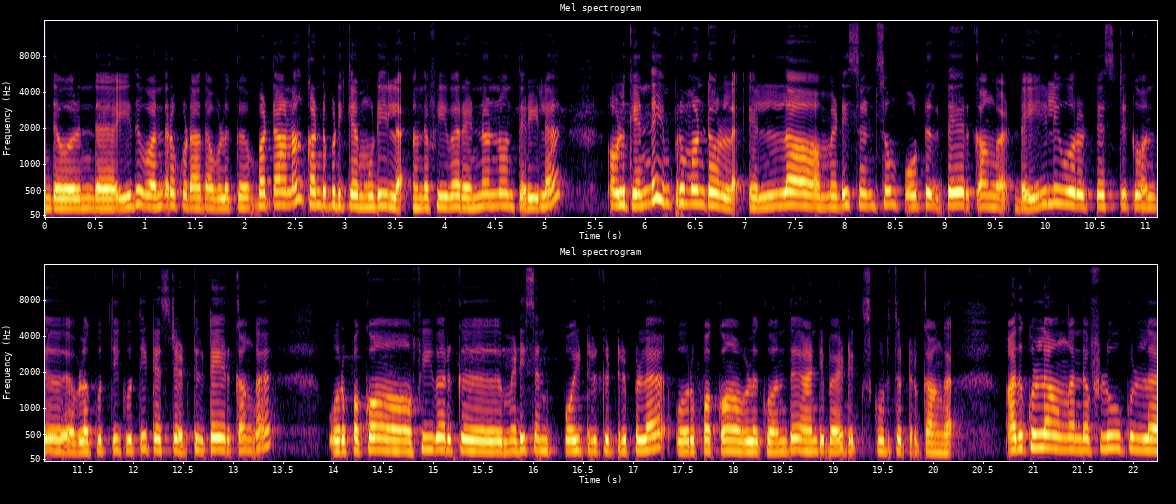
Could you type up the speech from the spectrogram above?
இந்த ஒரு இந்த இது வந்துடக்கூடாது அவளுக்கு. பட் ஆனால் கண்டுபிடிக்க முடியல. அந்த ஃபீவர் என்னென்னும் தெரியல. அவளுக்கு எந்த இம்ப்ரூவ்மெண்ட்டும் இல்லை. எல்லா மெடிசன்ஸும் போட்டுக்கிட்டே இருக்காங்க. டெய்லி ஒரு டெஸ்ட்டுக்கு வந்து அவளை குத்தி குத்தி டெஸ்ட் எடுத்துக்கிட்டே இருக்காங்க. ஒரு பக்கம் ஃபீவருக்கு மெடிசன் போயிட்டுருக்கு ட்ரிப்பில் ஒரு பக்கம் அவளுக்கு வந்து ஆன்டிபயோட்டிக்ஸ் கொடுத்துட்ருக்காங்க அதுக்குள்ளே அவங்க அந்த ஃப்ளூக்குள்ளே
